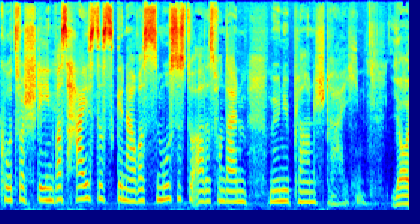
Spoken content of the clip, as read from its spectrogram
kurz verstehen. Was heißt das genau? Was musstest du alles von deinem Menüplan streichen? Ja,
